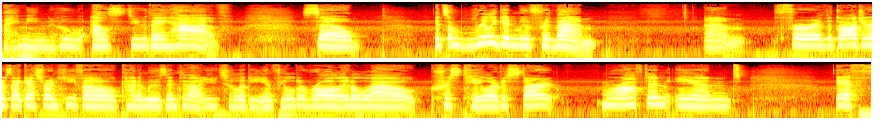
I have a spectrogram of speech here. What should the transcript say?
I mean, who else do they have? So, it's a really good move for them. Um, for the Dodgers, I guess Rengifo kind of moves into that utility infielder role. It'll allow Chris Taylor to start more often, and if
